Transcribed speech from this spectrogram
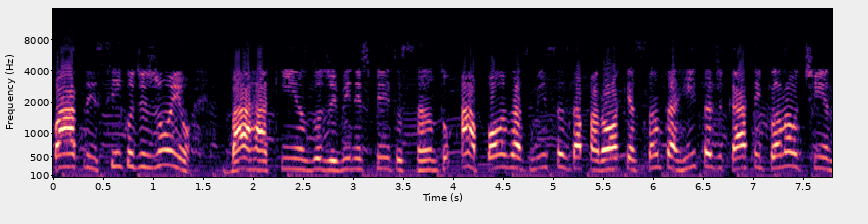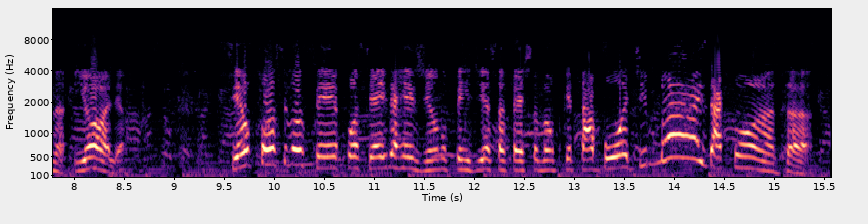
4 e 5 de junho. Barraquinhas do Divino Espírito Santo após as missas da paróquia Santa Rita de Cássia em Planaltina. E olha, se eu fosse você, fosse aí da região, não perdi essa festa não, porque tá boa demais a conta.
